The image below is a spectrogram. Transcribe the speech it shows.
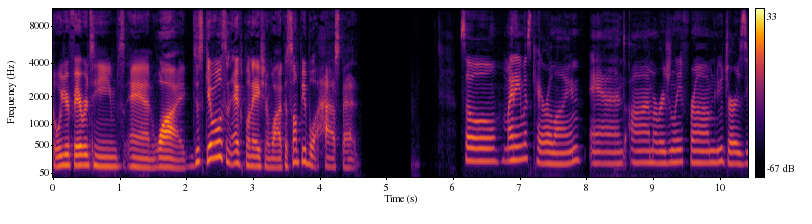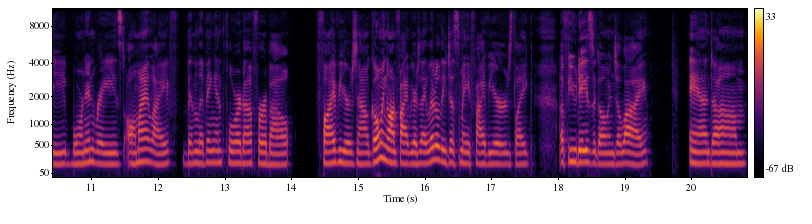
who are your favorite teams and why. Just give us an explanation why, because some people ask that. So, my name is Caroline, and I'm originally from New Jersey, born and raised all my life. Been living in Florida for about five years now, going on five years. I literally just made five years like a few days ago in July. And um,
